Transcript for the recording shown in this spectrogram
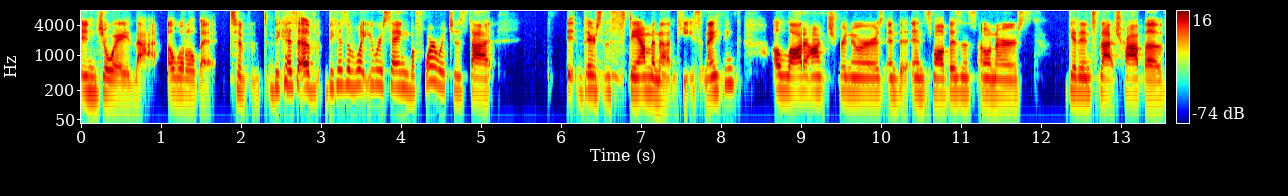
enjoy that a little bit to because of because of what you were saying before which is that it, there's the stamina piece. And i think a lot of entrepreneurs and, and small business owners get into that trap of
